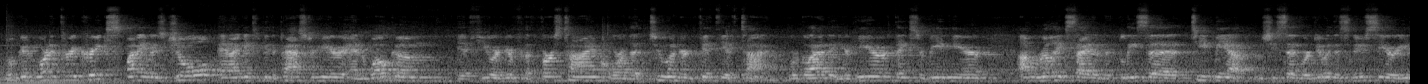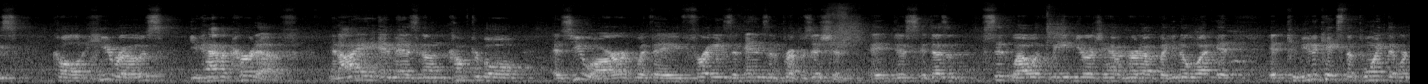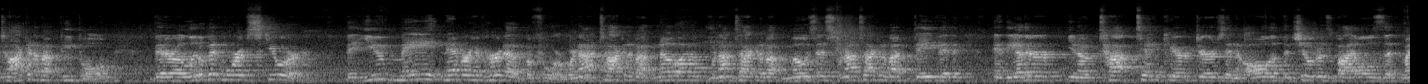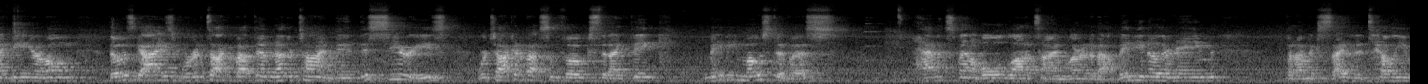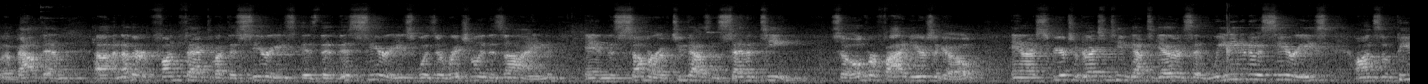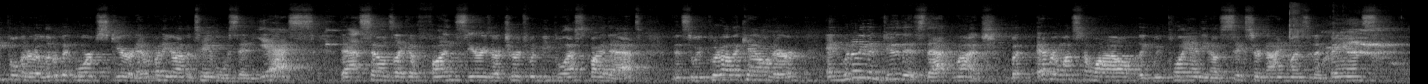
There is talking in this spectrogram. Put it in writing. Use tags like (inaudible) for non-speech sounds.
Well, good morning, Three Creeks. My name is Joel, and I get to be the pastor here. And welcome if you are here for the first time or the 250th time. We're glad that you're here. Thanks for being here. I'm really excited that Lisa teed me up and she said we're doing this new series called Heroes You Haven't Heard of. And I am as uncomfortable as you are with a phrase that ends in a preposition. It just it doesn't sit well with me, heroes you haven't heard of, but you know what? It it communicates the point that we're talking about people that are a little bit more obscure that you may never have heard of before. We're not talking about Noah, we're not talking about Moses, we're not talking about David and the other, you know, top 10 characters in all of the children's Bibles that might be in your home. Those guys, we're going to talk about them another time. And in this series, we're talking about some folks that I think maybe most of us haven't spent a whole lot of time learning about. Maybe you know their name, but I'm excited to tell you about them. Uh, another fun fact about this series is that this series was originally designed in the summer of 2017. So over five years ago, and our spiritual direction team got together and said, we need to do a series on some people that are a little bit more obscure. And everybody around the table said, yes, that sounds like a fun series. Our church would be blessed by that. And so we put it on the calendar, and we don't even do this that much, but every once in a while, like we plan, you know, six or nine months in advance,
